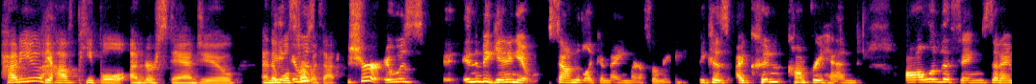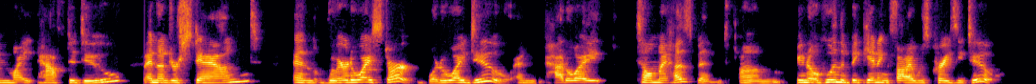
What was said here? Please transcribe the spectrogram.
how do you yeah. have people understand you? And then we'll start was, with that. Sure. It was in the beginning, it sounded like a nightmare for me because I couldn't comprehend all of the things that I might have to do and understand. And where do I start? What do I do? And how do I tell my husband, um, you know, who in the beginning thought I was crazy too.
